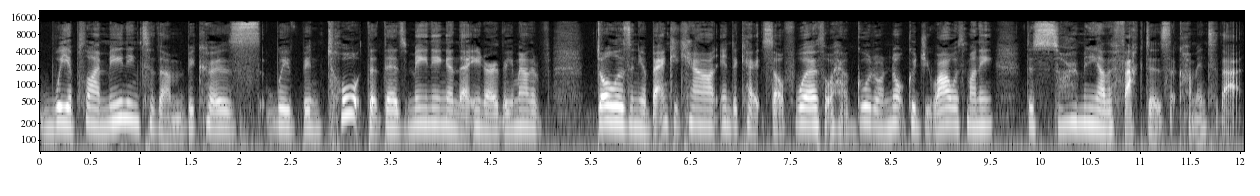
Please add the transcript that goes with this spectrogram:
we apply meaning to them because we've been taught that there's meaning and that, you know, the amount of dollars in your bank account indicates self worth or how good or not good you are with money. There's so many other factors that come into that.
